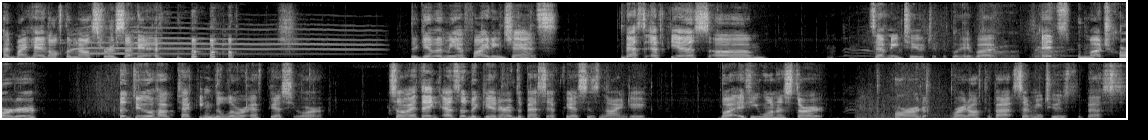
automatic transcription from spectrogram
Had my hand off the mouse for a second. They're giving me a fighting chance. Best FPS, um, 72 typically, but it's much harder to do hug teching the lower FPS you are. So I think as a beginner, the best FPS is 90. But if you want to start hard right off the bat, 72 is the best.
